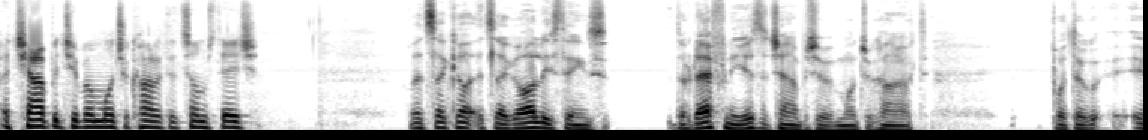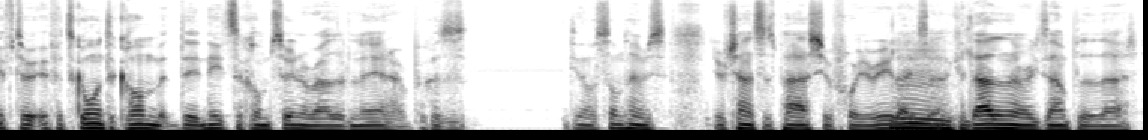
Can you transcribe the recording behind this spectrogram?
a championship in Muncher at some stage? Well, it's like it's like all these things. There definitely is a championship in Montreal, but there- if there, if it's going to come, it needs to come sooner rather than later because you know sometimes your chances pass you before you realise it. Mm. And Kildallen are an example of that.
